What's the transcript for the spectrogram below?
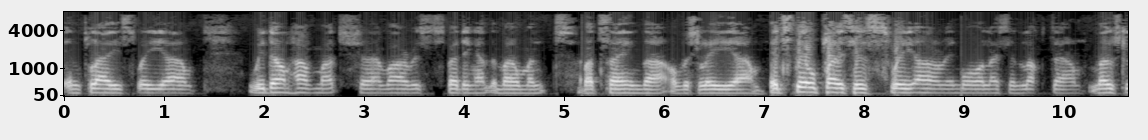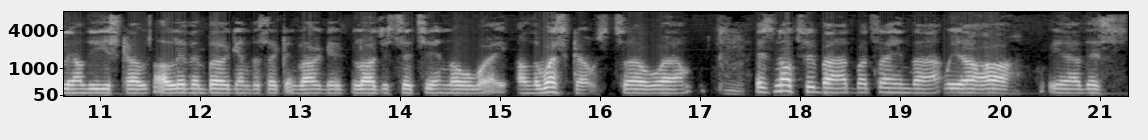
in place, we um, we don't have much uh, virus spreading at the moment, but saying that, obviously, um, it's still places we are in more or less in lockdown, mostly on the east coast. I live in Bergen, the second largest, largest city in Norway, on the west coast. So um, it's not too bad, but saying that we are yeah, this,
